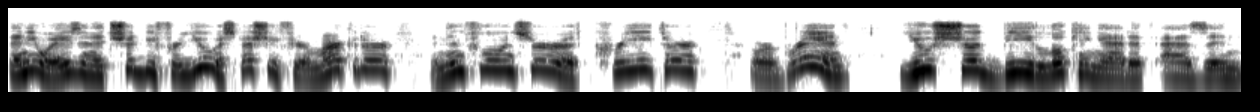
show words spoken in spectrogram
anyways and it should be for you especially if you're a marketer an influencer a creator or a brand you should be looking at it as in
